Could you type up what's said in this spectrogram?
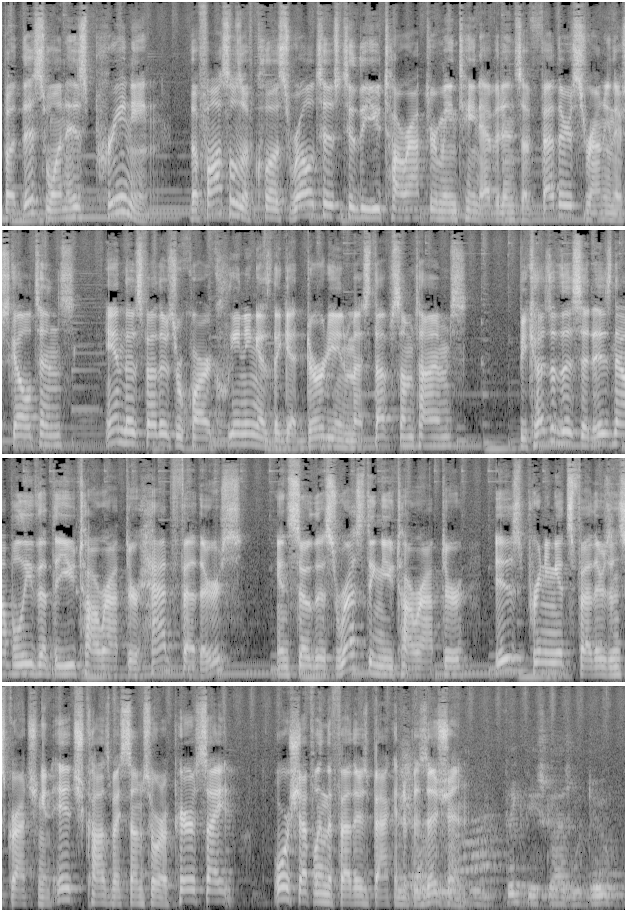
but this one is preening. The fossils of close relatives to the Utah raptor maintain evidence of feathers surrounding their skeletons, and those feathers require cleaning as they get dirty and messed up sometimes. Because of this, it is now believed that the Utah raptor had feathers, and so this resting Utahraptor is preening its feathers and scratching an itch caused by some sort of parasite, or shuffling the feathers back into position. I think these guys would do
